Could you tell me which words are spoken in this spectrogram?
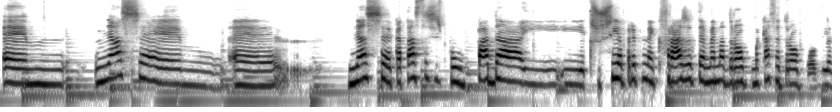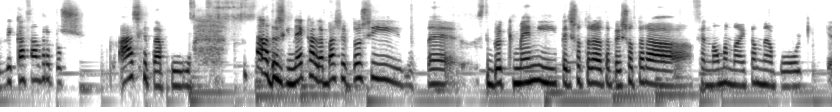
ε, μιας, μιας κατάστασης που πάντα η, εξουσία πρέπει να εκφράζεται με, έναν τρόπο, με κάθε τρόπο. Δηλαδή, κάθε άνθρωπος, άσχετα που άντρας, γυναίκα, αλλά εν πάση περιπτώσει στην προκειμένη περισσότερα, τα περισσότερα φαινόμενα ήταν από, ε,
